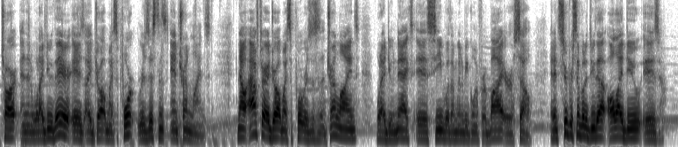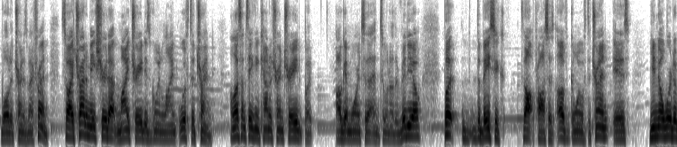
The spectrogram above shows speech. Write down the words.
chart. And then what I do there is I draw up my support, resistance, and trend lines. Now, after I draw up my support, resistance, and trend lines, what I do next is see whether I'm gonna be going for a buy or a sell. And it's super simple to do that. All I do is, well, the trend is my friend. So I try to make sure that my trade is going aligned with the trend. Unless I'm taking a counter trend trade, but I'll get more into that into another video. But the basic thought process of going with the trend is you know where the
